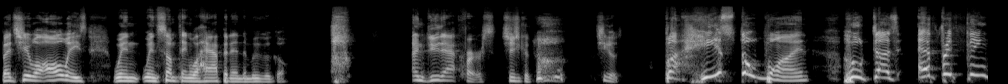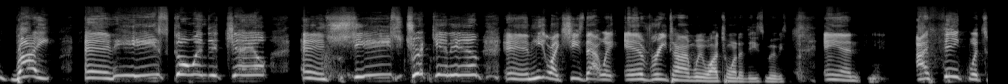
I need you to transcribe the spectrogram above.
But she will always, when when something will happen in the movie, go and do that first. She goes, she goes. But he's the one who does everything right, and he's going to jail, and she's tricking him, and he like she's that way every time we watch one of these movies. And I think what's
